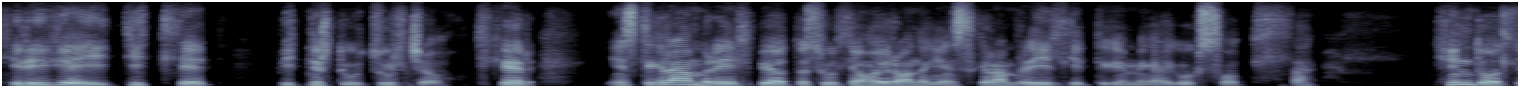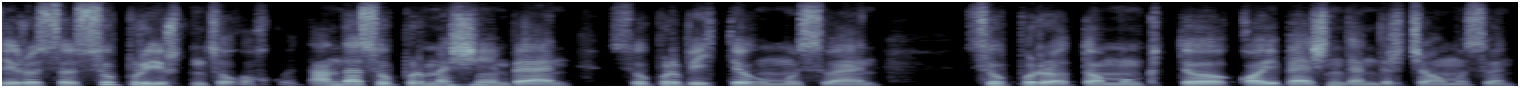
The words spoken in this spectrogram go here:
тэрийгэ эдитлээд биднэрт үзүүлж байгаа. Тэгэхээр Instagram Reel би одоо сүүлийн 2 хоног Instagram Reel гэдэг юм айгүйг судаллаа тэнд бол ерөөсөө супер ертөнц байгаа байхгүй. Дандаа супер машин байна, супер биетэй хүмүүс байна, супер одоо мөнгөтэй гоё байшинд амьдарч байгаа хүмүүс байна.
